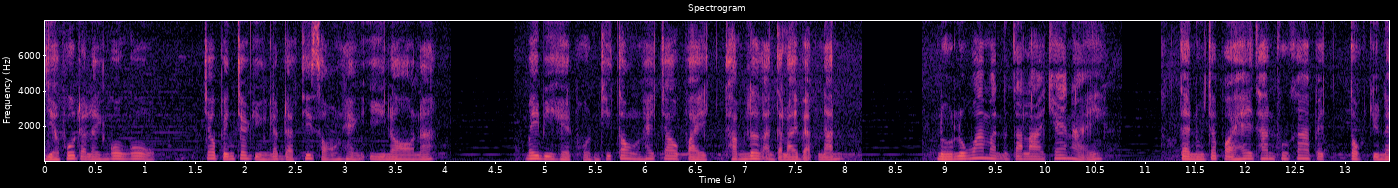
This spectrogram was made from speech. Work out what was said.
อย่าพูดอะไรโง่ๆ เจ้าเป็นเจ้าหญิงลำดับที่สองแห่งอีนอร์นะ ไม่มีเหตุผลที่ต้องให้เจ้าไปทำเรื่องอันตรายแบบนั้น หนูรู้ว่ามันอันตรายแค่ไหน แต่หนูจะปล่อยให้ท่านผู้กล้าไปตกอยู่ใน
